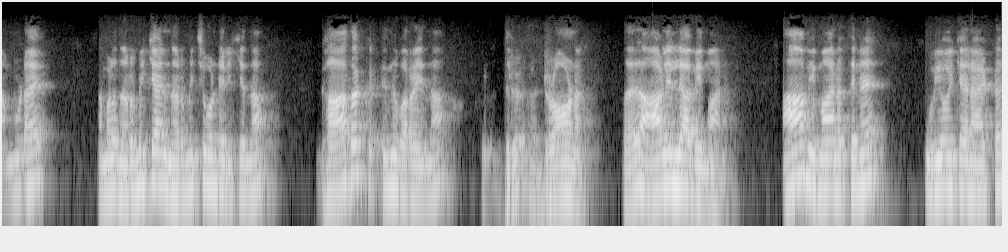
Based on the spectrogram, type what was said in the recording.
നമ്മുടെ നമ്മൾ നിർമ്മിക്കാൻ നിർമ്മിച്ചുകൊണ്ടിരിക്കുന്ന ഘാതക് എന്ന് പറയുന്ന ഡ്രോണ് അതായത് ആളില്ലാ വിമാനം. ആ വിമാനത്തിന് ഉപയോഗിക്കാനായിട്ട്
